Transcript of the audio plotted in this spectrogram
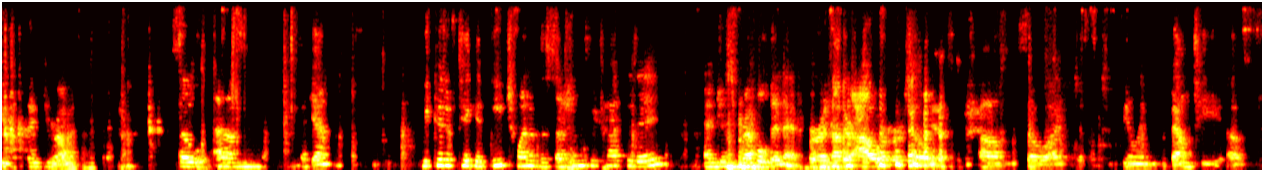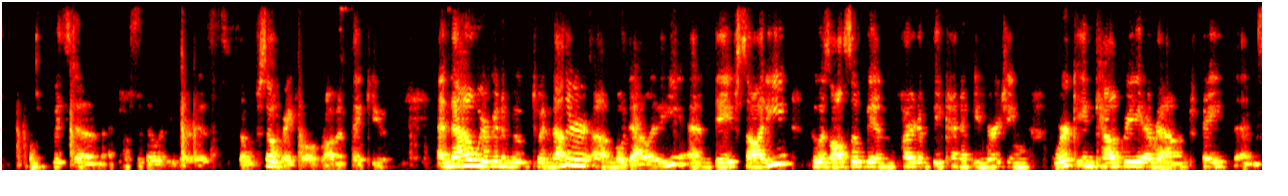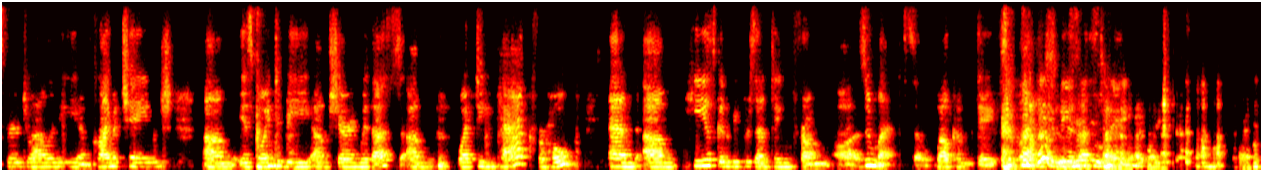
you. Thank you, Robin. So, um, again, we could have taken each one of the sessions we've had today and just reveled in it for another hour or so. Um, so I'm just feeling the bounty of wisdom and possibility there is. So, so grateful, Robin, thank you. And now we're going to move to another um, modality and Dave Sadi, who has also been part of the kind of emerging work in Calgary around faith and spirituality and climate change, um, is going to be um, sharing with us um, what do you pack for hope? And um, he is going to be presenting from uh, Zoomland. So welcome, Dave. So glad you could be with us today.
